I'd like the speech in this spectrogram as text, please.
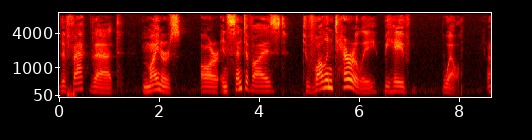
the fact that miners are incentivized to voluntarily behave well.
